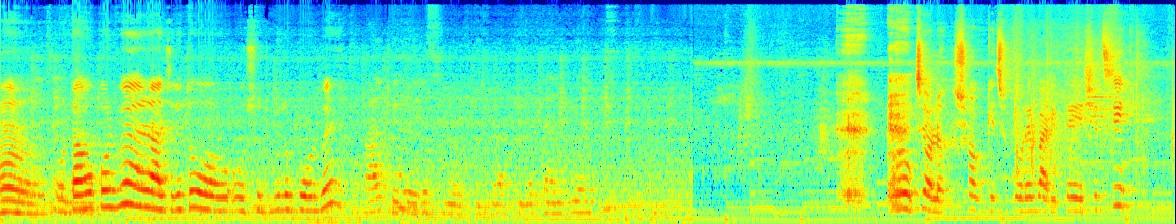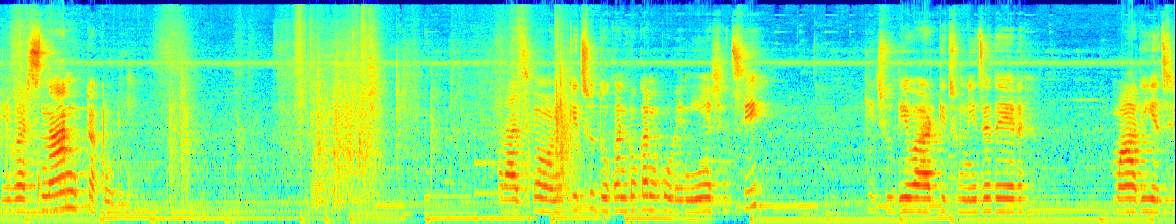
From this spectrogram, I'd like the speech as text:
হ্যাঁ ওটাও করবে আর আজকে তো ওষুধগুলো পড়বে ঠিক হয়ে যাবে। চলো সব কিছু করে বাড়িতে এসেছি, এবার স্নানটা করি। আর আজকে অনেক কিছু দোকান টোকান করে নিয়ে এসেছি। কিছু দেওয়ার, কিছু নিজেদের। মা দিয়েছে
